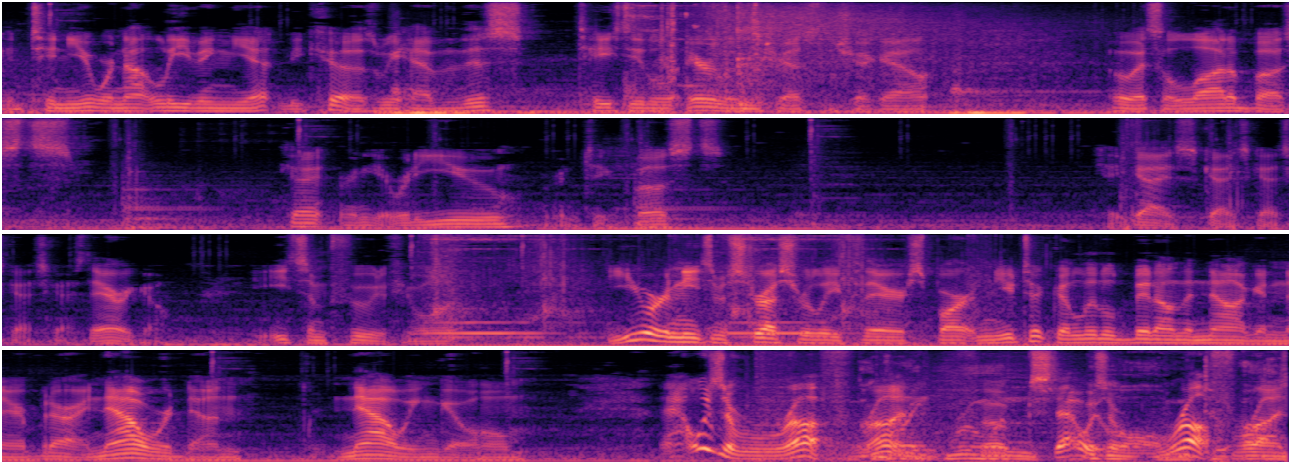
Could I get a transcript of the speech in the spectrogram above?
continue. We're not leaving yet because we have this tasty little heirloom chest to check out. Oh, that's a lot of busts. Okay, we're gonna get rid of you. We're gonna take busts. Okay, guys, guys, guys, guys, guys. There we go. Eat some food if you want. You are gonna need some stress relief there, Spartan. You took a little bit on the noggin there, but alright, now we're done. Now we can go home. That was a rough run, folks. That was a rough run.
